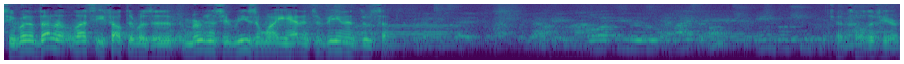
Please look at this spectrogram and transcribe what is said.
So he wouldn't have done it unless he felt there was an emergency reason why he had to intervene and do something. I told it here.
